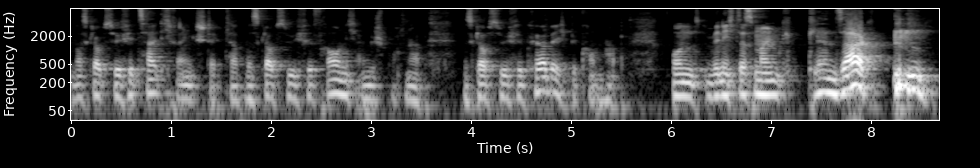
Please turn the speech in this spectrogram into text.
Was glaubst du, wie viel Zeit ich reingesteckt habe? Was glaubst du, wie viele Frauen ich angesprochen habe? Was glaubst du, wie viele Körbe ich bekommen habe? Und wenn ich das meinem Kleinen sage,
